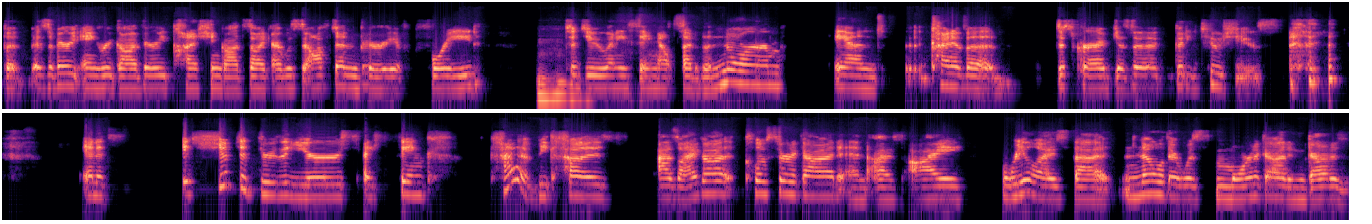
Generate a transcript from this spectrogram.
but as a very angry god very punishing god so like i was often very afraid Mhm. to do anything outside of the norm and uh, kind of a described as a goody two shoes and it's it's shifted through the years i think kind of because as i got closer to god and as i realized that no there was more to god and god is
